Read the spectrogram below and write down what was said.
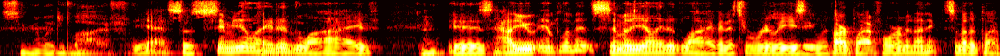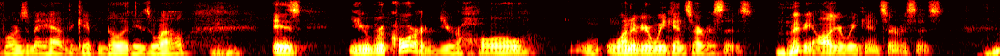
Simulated live. Yeah, so simulated live Okay. is how you implement simulated live, and it's really easy with our platform, and I think some other platforms may have the capability as well. Mm-hmm. Is you record your whole one of your weekend services, mm-hmm. maybe all your weekend services, mm-hmm.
